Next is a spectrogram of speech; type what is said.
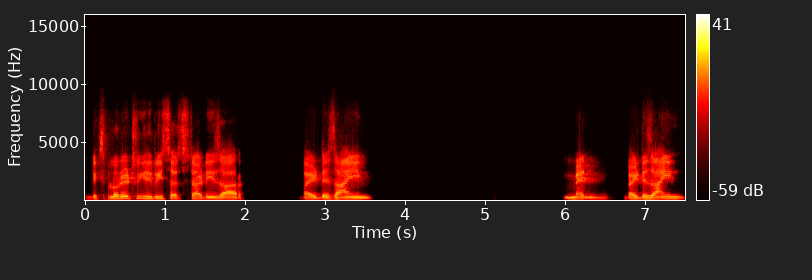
And exploratory research studies are by design meant by design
